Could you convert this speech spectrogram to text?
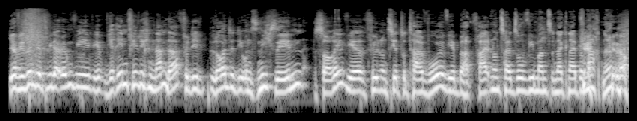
ja, wir sind jetzt wieder irgendwie, wir, wir reden viel durcheinander. Für die Leute, die uns nicht sehen, sorry, wir fühlen uns hier total wohl. Wir verhalten uns halt so, wie man es in der Kneipe macht. Ne? Genau.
